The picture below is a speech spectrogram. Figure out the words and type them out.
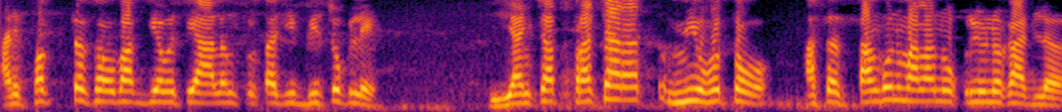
आणि फक्त सौभाग्यवती अलंकृताजी बिचुकले यांच्या प्रचारात मी होतो असं सांगून मला नोकरीनं काढलं.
